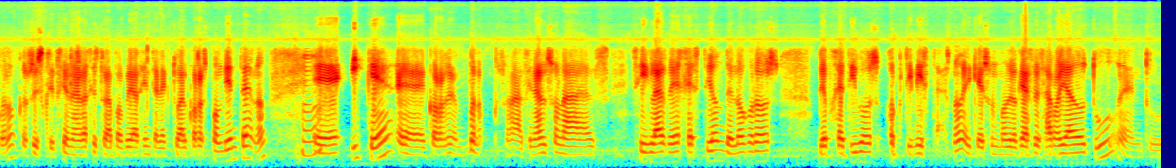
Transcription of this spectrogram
bueno, con su inscripción el registro de la propiedad intelectual correspondiente, ¿no? Eh, y que, eh, bueno, pues al final son las siglas de gestión de logros de objetivos optimistas, ¿no? Y que es un modelo que has desarrollado tú en tu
